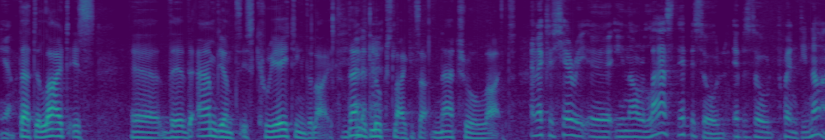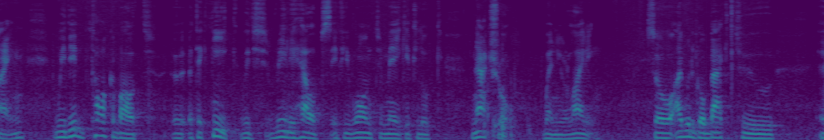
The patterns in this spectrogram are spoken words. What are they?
yeah. That the light is uh, the the ambient is creating the light. Then And- it looks like it's a natural light. And actually, Sherry, uh, in our last episode, episode 29, we did talk about uh, a technique which really helps if you want to make it look natural when you're lighting. So I would go back to uh,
